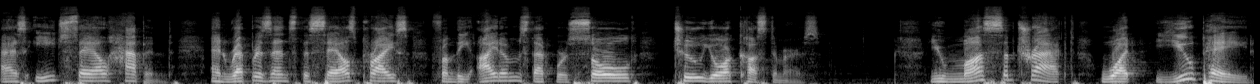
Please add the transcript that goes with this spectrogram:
as each sale happened and represents the sales price from the items that were sold to your customers. You must subtract what you paid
